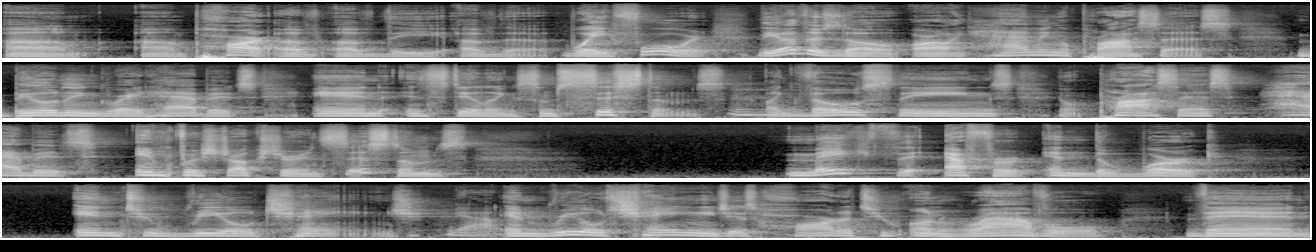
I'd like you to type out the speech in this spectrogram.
um, um, part of, of the of the way forward. The others though are like having a process building great habits and instilling some systems mm-hmm. like those things you know process habits infrastructure and systems make the effort and the work into real change yeah and real change is harder to unravel than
